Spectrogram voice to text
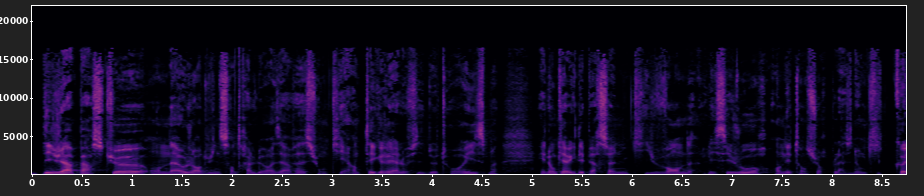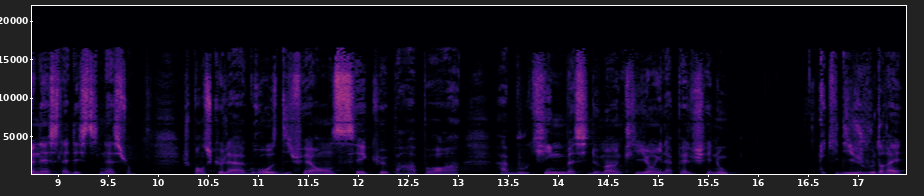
Déjà parce que on a aujourd'hui une centrale de réservation qui est intégrée à l'office de tourisme et donc avec des personnes qui vendent les séjours en étant sur place, donc qui connaissent la destination. Je pense que la grosse différence, c'est que par rapport à, Booking, bah, si demain un client il appelle chez nous et qui dit je voudrais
